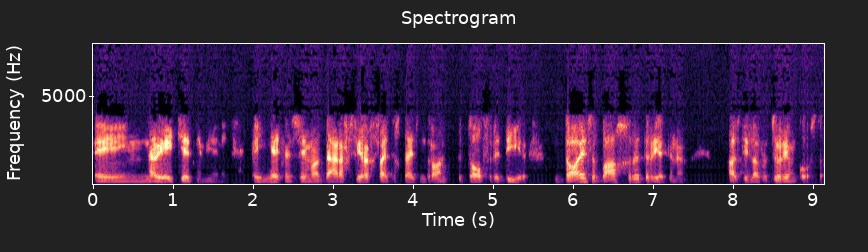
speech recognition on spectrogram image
En nou het jy dit nie meer nie. En jy het net sê maar 30, 40, 50000 rand betaal vir 'n die dier. Daai is 'n baie groter rekening as die laboratoriumkoste.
